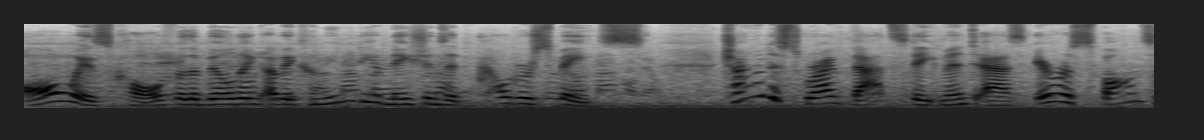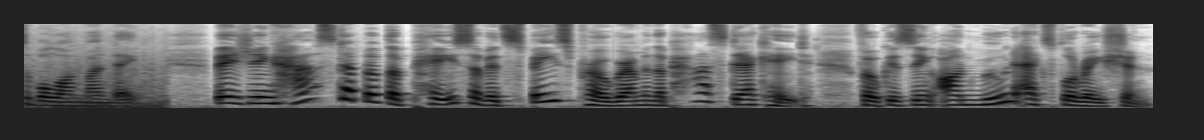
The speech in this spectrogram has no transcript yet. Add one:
always called for the building of a community of nations in outer space. China described that statement as irresponsible on Monday. Beijing has stepped up the pace of its space program in the past decade, focusing on moon exploration.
